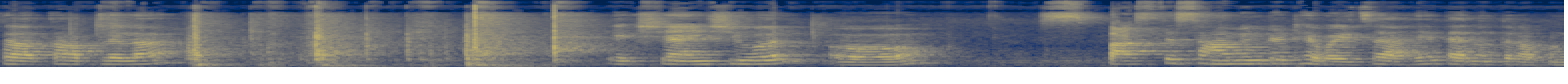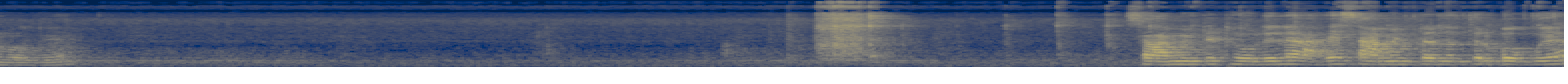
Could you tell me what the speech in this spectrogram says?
तर आता आपल्याला एकशे ऐंशीवर पाच ते सहा मिनिटं ठेवायचं आहे त्यानंतर आपण बघूया. सहा मिनिटं ठेवलेलं आहे सहा मिनिटानंतर बघूया.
